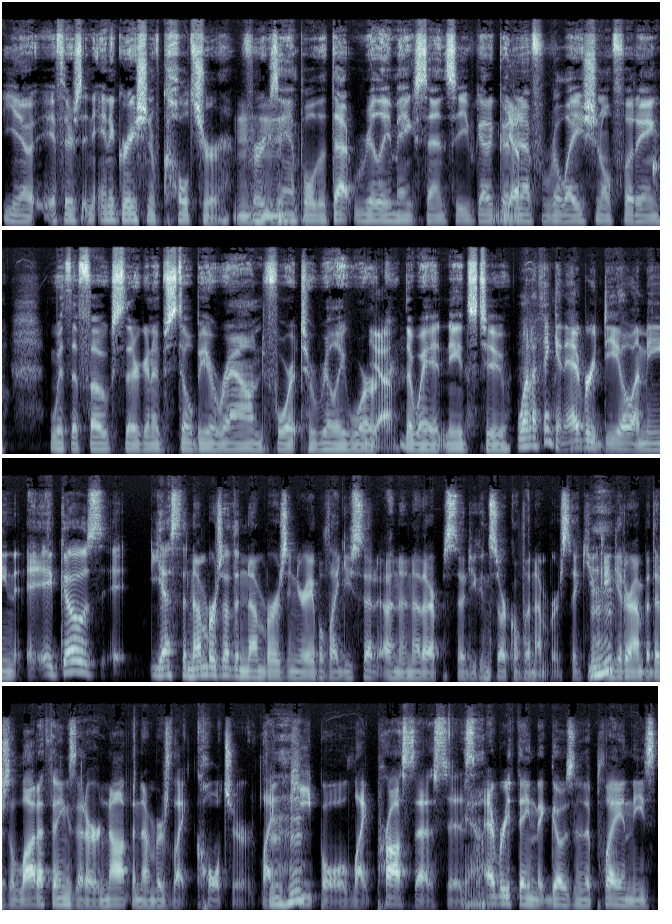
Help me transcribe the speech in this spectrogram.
you know, if there's an integration of culture, mm-hmm. for example, that that really makes sense. That you've got a good yep. enough relational footing with the folks that are going to still be around for it to really work yeah. the way it needs to. Well, I think in every deal, I mean, it goes. It, yes, the numbers are the numbers, and you're able, like you said on another episode, you can circle the numbers. Like you mm-hmm. can get around, but there's a lot of things that are not the numbers, like culture, like mm-hmm. people, like processes, yeah. everything that goes into play in these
